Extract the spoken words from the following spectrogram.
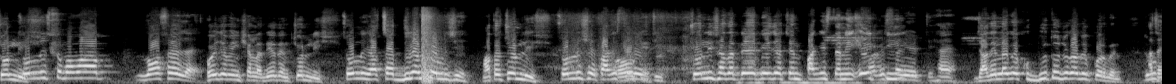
চল্লিশ। তো মামা লস হয়ে যায়। হয়ে যাবে ইনশাল্লাহ দিয়ে দেন চল্লিশ। চল্লিশ আচ্ছা দিলাম চল্লিশে। মাত্র চল্লিশ। চল্লিশে পাকিস্তানি এইটটি চল্লিশ হাজার টাকা পেয়ে যাচ্ছেন পাকিস্তানি এইটটি হ্যাঁ। যাদের লাগে খুব দ্রুত যোগাযোগ করবেন। আচ্ছা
